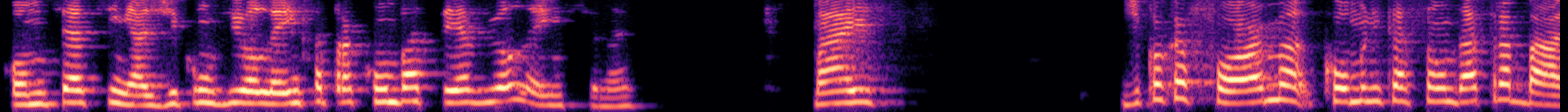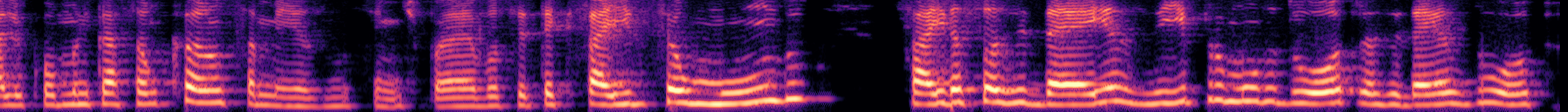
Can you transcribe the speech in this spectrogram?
como se assim agir com violência para combater a violência, né? Mas de qualquer forma, comunicação dá trabalho, comunicação cansa mesmo, assim, tipo, é você ter que sair do seu mundo, sair das suas ideias e ir para o mundo do outro, as ideias do outro,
